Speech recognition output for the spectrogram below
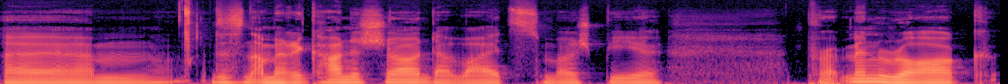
Ähm, das ist ein amerikanischer, da war jetzt zum Beispiel Bradman Rock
